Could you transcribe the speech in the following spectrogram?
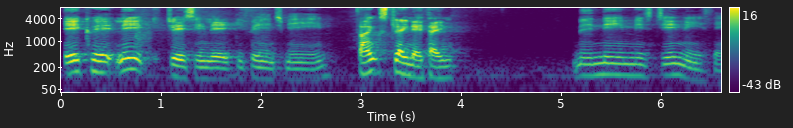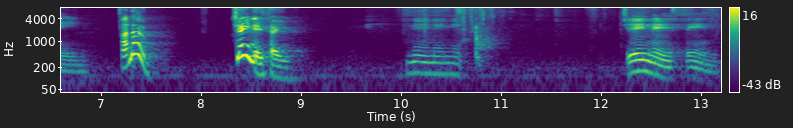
Weet leuk, Jason Lake Frenchman. Thanks, Jane Athane. My name is Jonathan. I know. Jane Athane. No, no, no. Jonathan.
